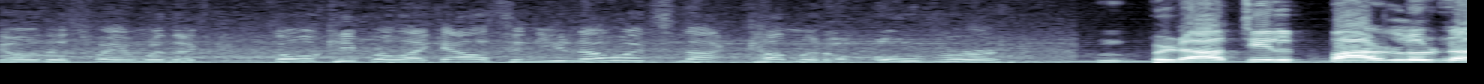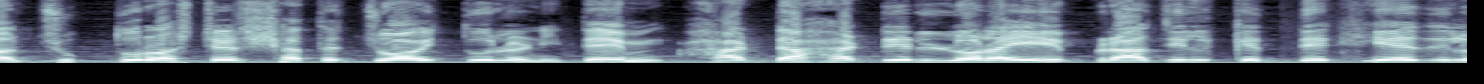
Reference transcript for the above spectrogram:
go this way. And with a goalkeeper like Allison, you know it's not coming over. Brazil পারল না যুক্তরাষ্ট্রের সাথে জয় তুলে নিতে হাড্ডাহাড্ডির লড়াইয়ে ব্রাজিলকে দেখিয়ে দিল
